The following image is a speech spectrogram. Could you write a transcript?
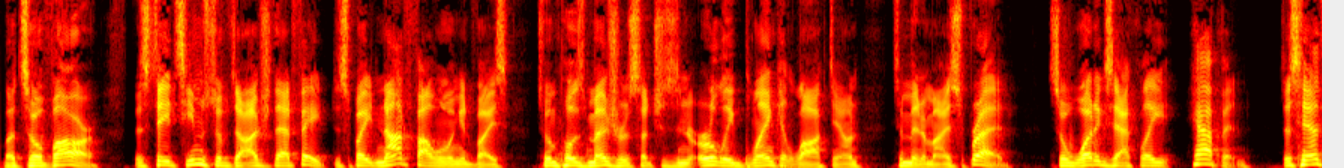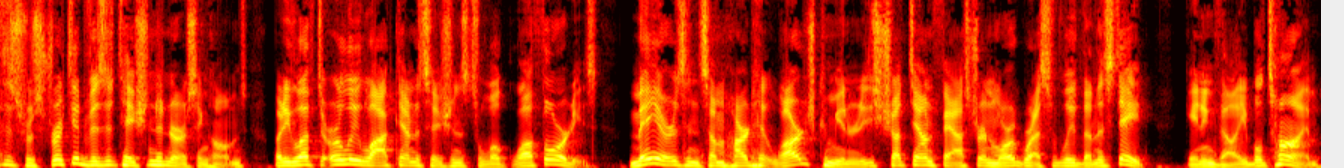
But so far, the state seems to have dodged that fate, despite not following advice to impose measures such as an early blanket lockdown to minimize spread. So, what exactly happened? DeSantis restricted visitation to nursing homes, but he left early lockdown decisions to local authorities. Mayors in some hard hit large communities shut down faster and more aggressively than the state, gaining valuable time.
